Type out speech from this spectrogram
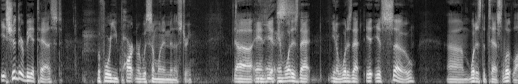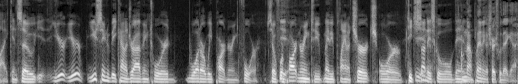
it, should there be a test before you partner with someone in ministry? Uh, and, and Yes. and what is that? You know, what is that? If so, um, what does the test look like? And so you're you're you seem to be kind of driving toward what are we partnering for? So if we're Yeah. partnering to maybe plant a church or teach a Sunday school, then I'm not planning a church with that guy.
